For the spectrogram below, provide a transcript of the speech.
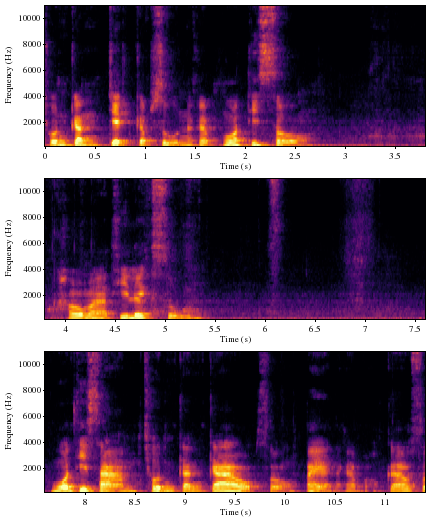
ชนกัน 7 กับ 0 นะครับ งวดที่ 2 เข้ามาที่เลข 0 งวดที่3ชนกัน9 2 8นะครับออก9 2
